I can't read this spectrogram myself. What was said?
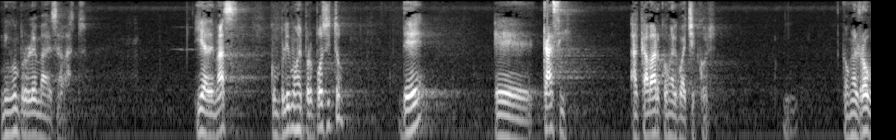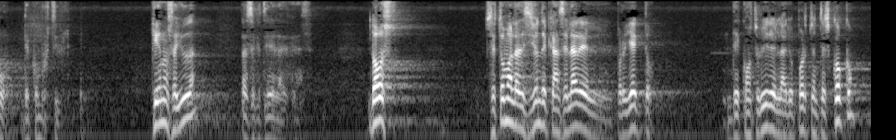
ningún problema de desabasto. Y además cumplimos el propósito de eh, casi acabar con el huachicol, con el robo de combustible. ¿Quién nos ayuda? La Secretaría de la Defensa. Dos, se toma la decisión de cancelar el proyecto de construir el aeropuerto en Texcoco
